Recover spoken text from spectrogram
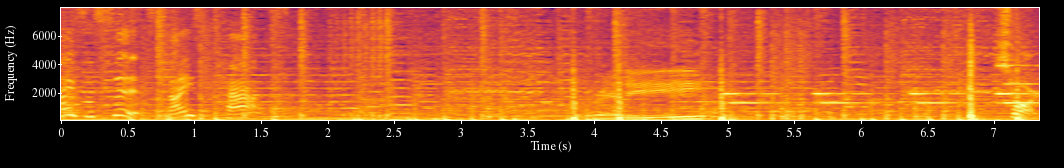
Nice assist. Nice pass. Ready? Start.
